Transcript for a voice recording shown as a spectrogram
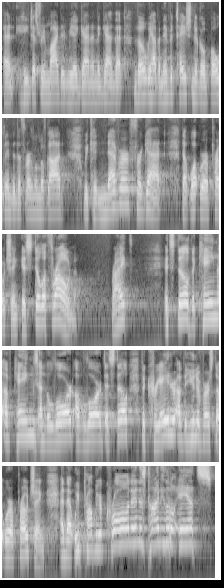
And he just reminded me again and again that though we have an invitation to go bold into the throne room of God, we can never forget that what we're approaching is still a throne, right? It's still the King of Kings and the Lord of Lords. It's still the creator of the universe that we're approaching, and that we probably are crawling in as tiny little ants.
